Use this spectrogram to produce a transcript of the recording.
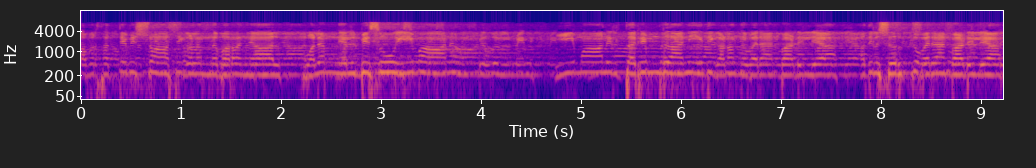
അവർ സത്യവിശ്വാസികൾ എന്ന് പറഞ്ഞാൽ വലം നെൽബിസു. ഈമാനിൽ തരിമ്പ് അനീതി കടന്നു വരാൻ പാടില്ല. അതിൽ ഷിർക്ക് വരാൻ പാടില്ല.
